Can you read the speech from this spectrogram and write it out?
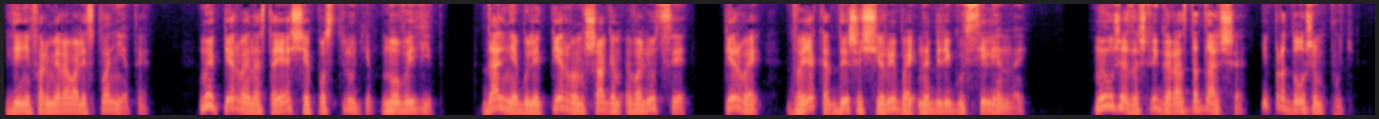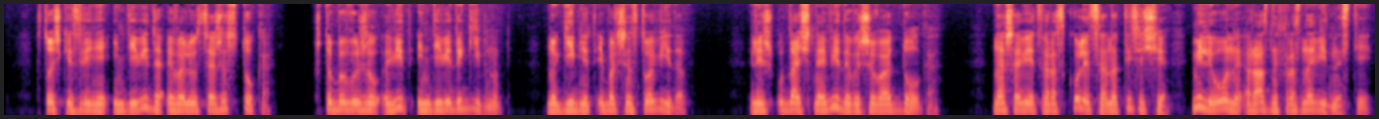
где не формировались планеты. Мы первые настоящие постлюди, новый вид. Дальние были первым шагом эволюции, первой двояко дышащей рыбой на берегу Вселенной. Мы уже зашли гораздо дальше и продолжим путь. С точки зрения индивида эволюция жестока. Чтобы выжил вид, индивиды гибнут. Но гибнет и большинство видов. Лишь удачные виды выживают долго. Наша ветвь расколется на тысячи, миллионы разных разновидностей.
